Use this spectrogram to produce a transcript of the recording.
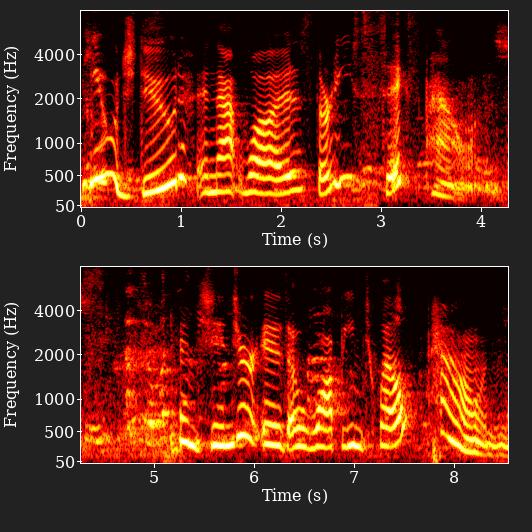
huge dude, and that was 36 pounds. And Ginger is a whopping 12 pounds,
